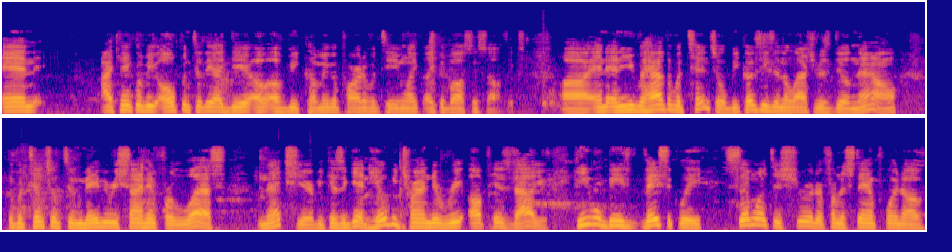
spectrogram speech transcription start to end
and I think would be open to the idea of, of becoming a part of a team like like the Boston Celtics. Uh, and and you have the potential because he's in the last year of his deal now, the potential to maybe resign him for less next year because again he'll be trying to re up his value. He will be basically similar to Schroeder from the standpoint of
